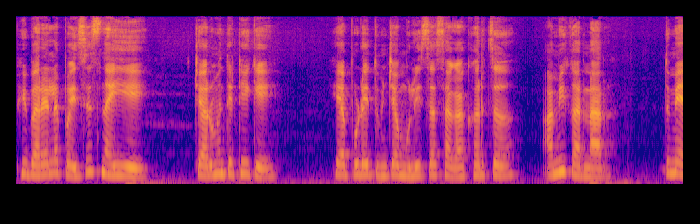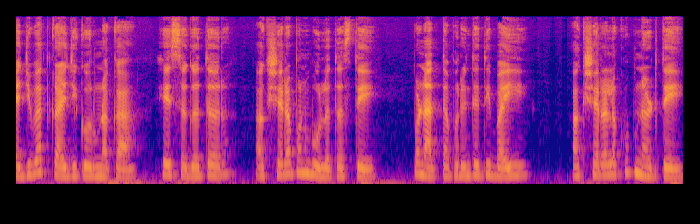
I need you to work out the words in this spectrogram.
फी भरायला पैसेच नाही आहे चारू म्हणते ठीक आहे. यापुढे तुमच्या मुलीचा सगळा खर्च आम्ही करणार. तुम्ही अजिबात काळजी करू नका. हे सगळं तर अक्षरा पण बोलत असते. पण आत्तापर्यंत ती बाई अक्षराला खूप नडते.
